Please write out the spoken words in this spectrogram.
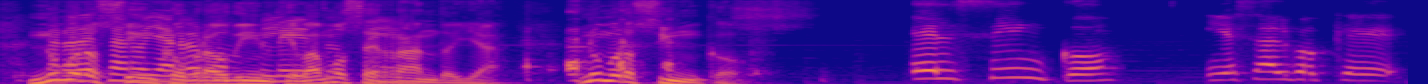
Número 5, Braudín, que vamos cerrando ya. Número 5. El 5, y es algo que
